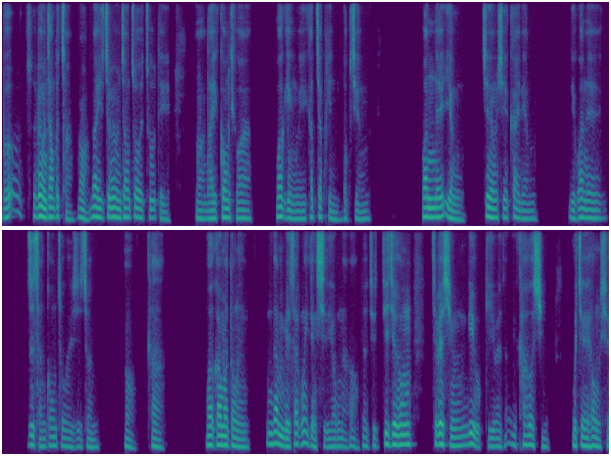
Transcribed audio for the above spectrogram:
不这篇文章不长哦，那以这篇文章作为主题啊来讲一下。我认为较接近目前，阮咧用金融学概念，伫阮咧日常工作的时阵，哦，卡，我感觉当然，咱袂使讲一定适用啦，哦，就至少讲，特别想你有机会，你较好想，有一个方式，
